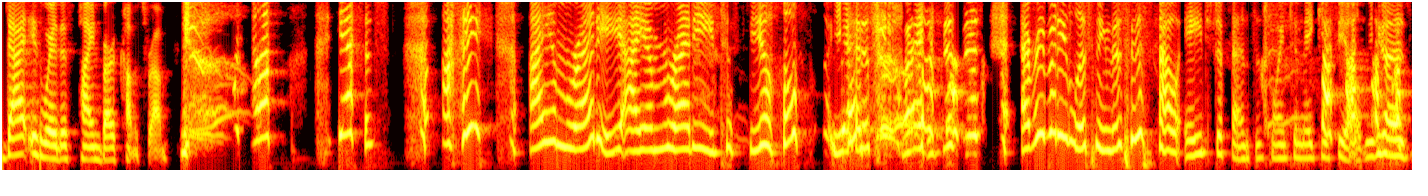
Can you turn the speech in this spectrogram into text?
That is where this pine bark comes from. yes. I I am ready. I am ready to feel Yes. This, this is everybody listening. This is how age defense is going to make you feel because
